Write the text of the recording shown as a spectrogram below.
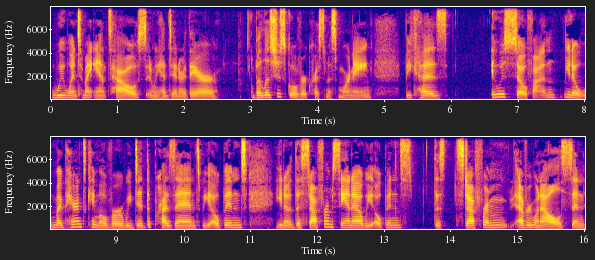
we went to my aunt's house and we had dinner there. But let's just go over Christmas morning because it was so fun. You know, my parents came over, we did the presents, we opened, you know, the stuff from Santa, we opened the stuff from everyone else and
